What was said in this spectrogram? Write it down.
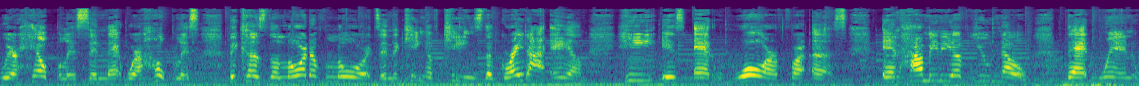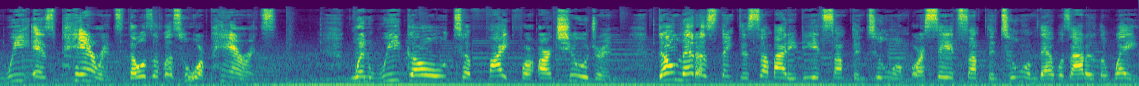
we're helpless and that we're hopeless because the Lord of Lords and the King of Kings, the great I am, He is at war for us. And how many of you know that when we as parents, those of us who are parents, when we go to fight for our children, don't let us think that somebody did something to them or said something to them that was out of the way.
